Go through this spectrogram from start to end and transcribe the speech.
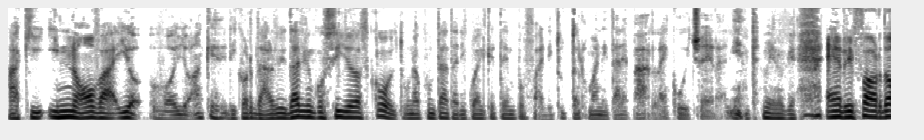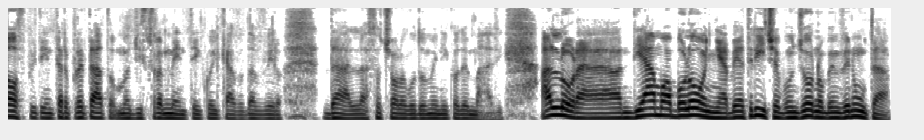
a chi innova. Io voglio anche ricordarvi, darvi un consiglio d'ascolto, una puntata di qualche tempo fa di tutta l'umanità ne parla in cui c'era niente meno che Henry Ford ospite interpretato magistralmente in quel caso davvero dal sociologo Domenico De Masi. Allora andiamo a Bologna. Beatrice, buongiorno, benvenuta.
